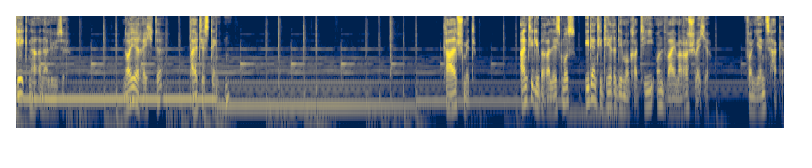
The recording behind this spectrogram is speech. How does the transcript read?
Gegneranalyse. Neue Rechte, altes Denken? Karl Schmidt Antiliberalismus, identitäre Demokratie und Weimarer Schwäche von Jens Hacke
